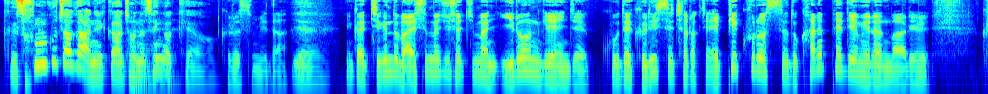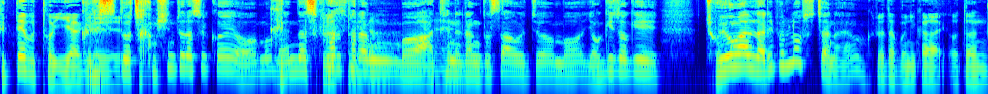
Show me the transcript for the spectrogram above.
그 선구자가 아닐까 저는 네, 생각해요. 그렇습니다. 예. 그러니까 지금도 말씀해 주셨지만 이런 게 이제 고대 그리스 철학자 에피쿠로스도 카르페디엠이라는 말을 그때부터 이야기를 그리스도 참 힘들었을 거예요. 뭐 그, 맨날 스파르타랑 그렇습니다. 뭐 네. 아테네랑도 네. 싸우죠. 뭐 여기저기 조용할 날이 별로 없었잖아요. 그러다 보니까 어떤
